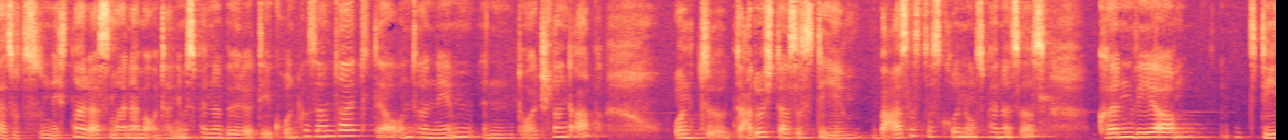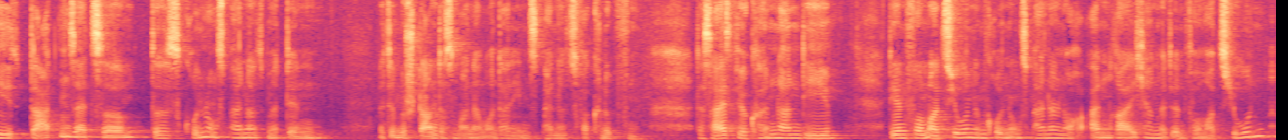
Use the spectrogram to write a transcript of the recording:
Also zunächst mal, das Mannheimer Unternehmenspanel bildet die Grundgesamtheit der Unternehmen in Deutschland ab. Und äh, dadurch, dass es die Basis des Gründungspanels ist, können wir die Datensätze des Gründungspanels mit, den, mit dem Bestand des Mannheim Unternehmenspanels verknüpfen. Das heißt, wir können dann die, die Informationen im Gründungspanel noch anreichern mit Informationen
